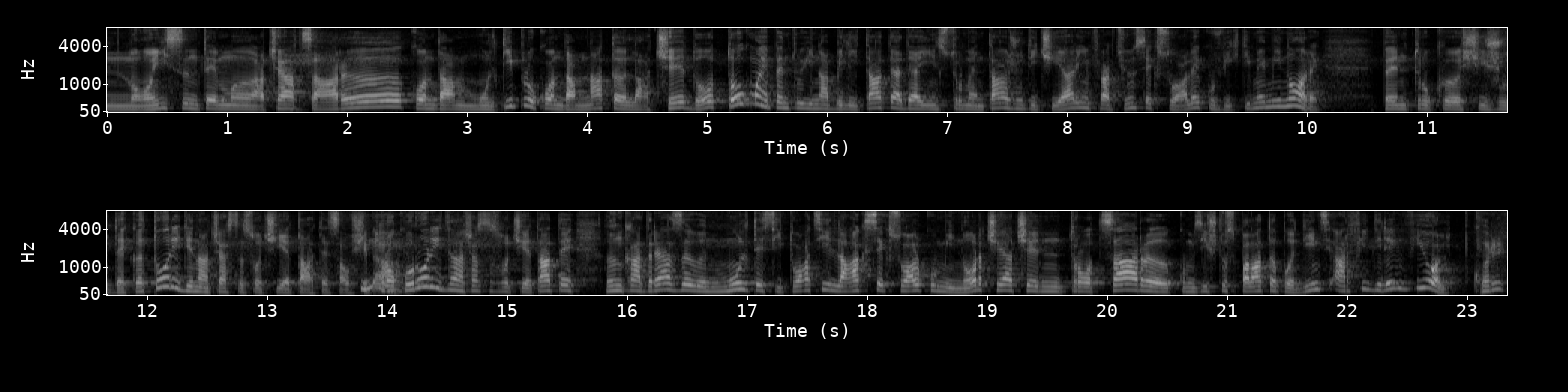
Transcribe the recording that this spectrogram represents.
noi suntem uh, acea țară condam, multiplu condamnată la CEDO tocmai pentru inabilitatea de a instrumenta judiciar infracțiuni sexuale cu victime minore pentru că și judecătorii din această societate sau și da. procurorii din această societate încadrează în multe situații la act sexual cu minor, ceea ce într-o țară, cum zici tu, spălată pe dinți, ar fi direct viol. Corect.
